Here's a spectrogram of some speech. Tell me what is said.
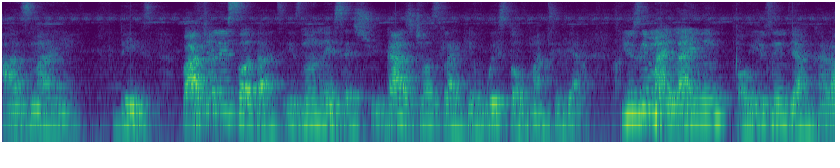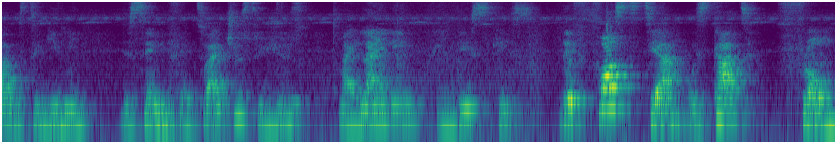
as my base. But I actually saw that it's not necessary. That's just like a waste of material. Using my lining or using the Ankara will still give me the same effect. So I choose to use my lining in this case. The first tier we start from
